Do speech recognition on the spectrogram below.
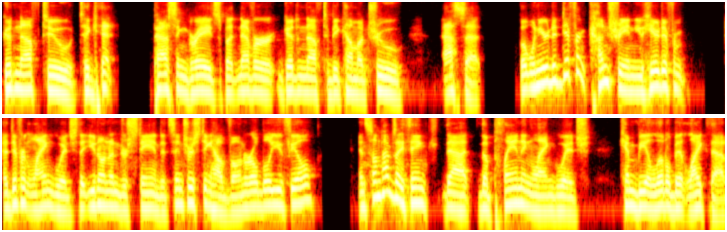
good enough to to get passing grades, but never good enough to become a true asset. But when you're in a different country and you hear different a different language that you don't understand, it's interesting how vulnerable you feel. And sometimes I think that the planning language can be a little bit like that.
